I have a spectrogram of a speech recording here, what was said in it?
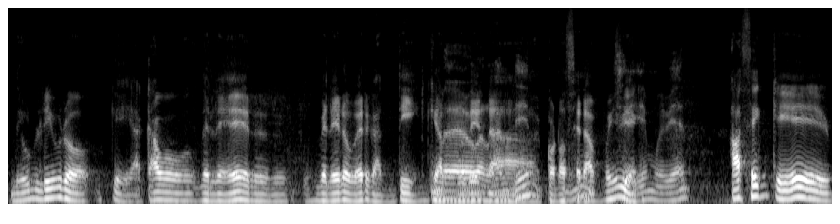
de un libro que acabo de leer, Velero Bergantín, que Almudena conocerá Mm, muy sí, bien, muy bien. hacen que,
